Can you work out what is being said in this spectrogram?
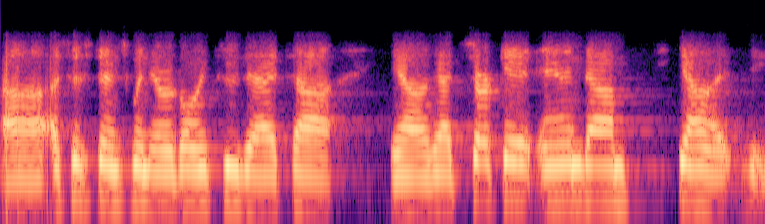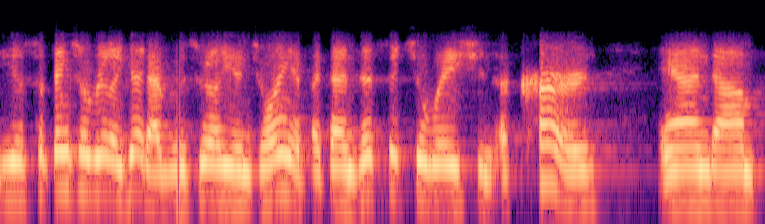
uh, assistance when they were going through that, uh, you know, that circuit. And, um, you know, you know, so things were really good. I was really enjoying it. But then this situation occurred, and um,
